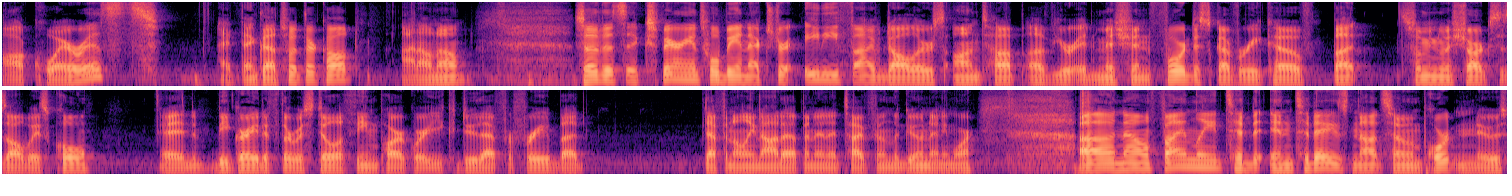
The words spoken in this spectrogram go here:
aquarists. I think that's what they're called. I don't know. So, this experience will be an extra $85 on top of your admission for Discovery Cove, but swimming with sharks is always cool. It'd be great if there was still a theme park where you could do that for free, but definitely not happening at Typhoon Lagoon anymore. Uh, now, finally, to, in today's not so important news,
